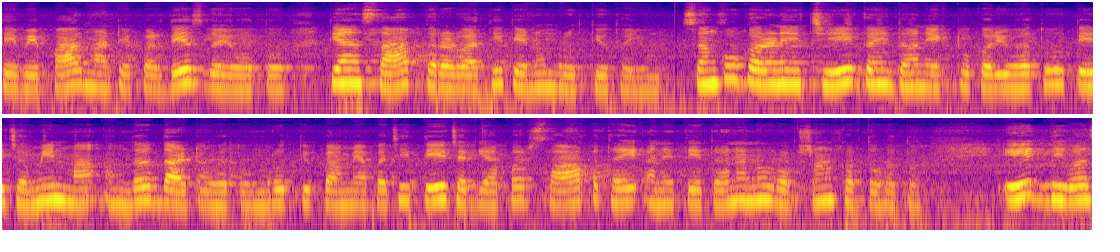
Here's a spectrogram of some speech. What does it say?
તે વેપાર માટે પરદેશ ગયો હતો. ત્યાં સાપ કરડવાથી તેનું મૃત્યુ થયું. શંકુકર્ણે જે કંઈ ધન એકઠું કર્યું હતું તે જમીનમાં અંદર દાટ્યું હતું. મૃત્યુ પામ્યા પછી તે જગ્યા પર સાપ થઈ અને તે ધનનું રક્ષણ કરતો હતો. એક દિવસ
